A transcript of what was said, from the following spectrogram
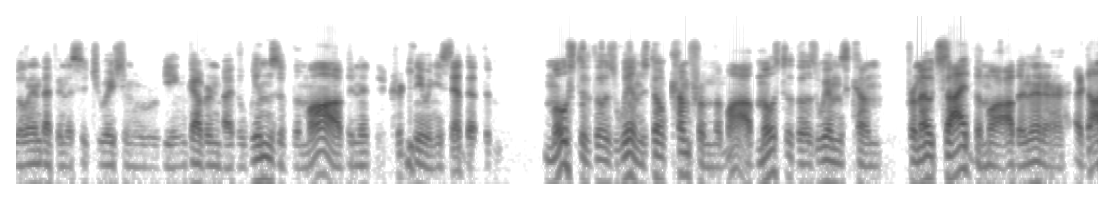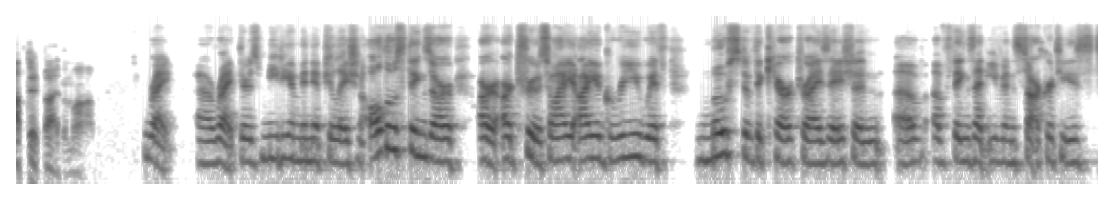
we'll end up in a situation where we're being governed by the whims of the mob. And it occurred to me when you said that the, most of those whims don't come from the mob. Most of those whims come from outside the mob and then are adopted by the mob. Right. Uh, right. There's media manipulation. All those things are are, are true. So I, I agree with most of the characterization of, of things that even Socrates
